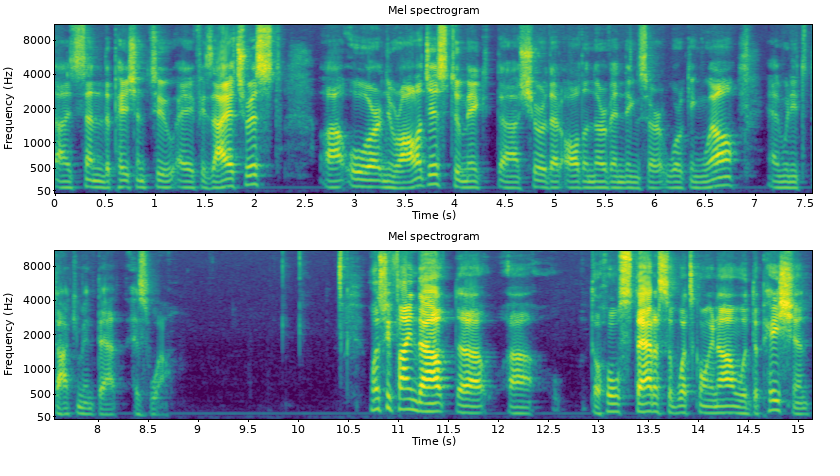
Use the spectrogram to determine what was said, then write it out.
I send the patient to a physiatrist uh, or neurologist to make uh, sure that all the nerve endings are working well, and we need to document that as well. Once we find out uh, uh, the whole status of what's going on with the patient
